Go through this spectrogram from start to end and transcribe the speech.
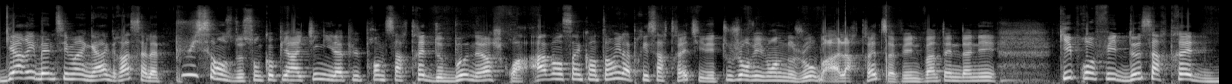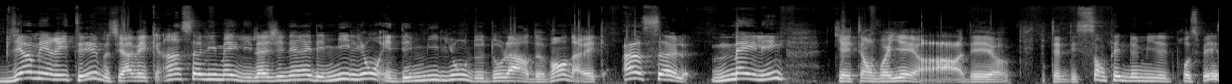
Gary Bensimanga, grâce à la puissance de son copywriting, il a pu prendre sa retraite de bonheur, je crois. Avant 50 ans, il a pris sa retraite. Il est toujours vivant de nos jours. Bah, à la retraite, ça fait une vingtaine d'années qui profite de sa retraite bien méritée, parce qu'avec un seul email, il a généré des millions et des millions de dollars de ventes avec un seul mailing qui a été envoyé à des euh, peut-être des centaines de milliers de prospects.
